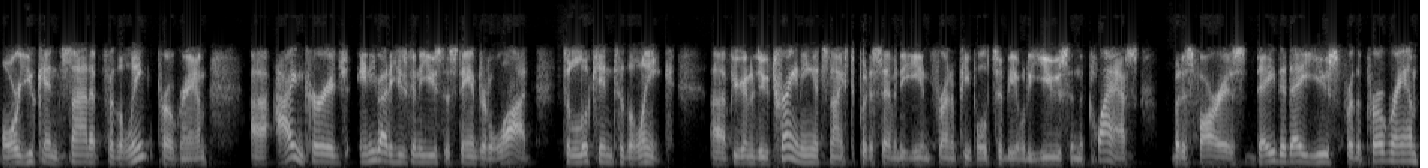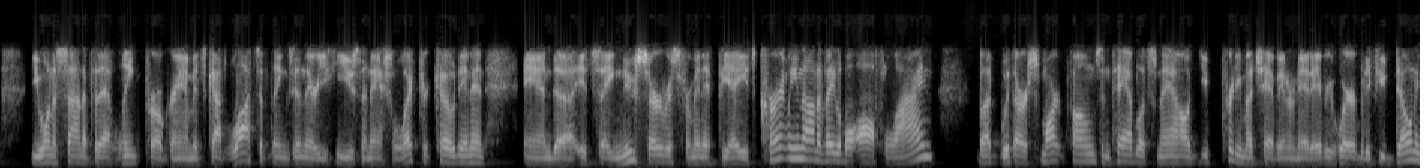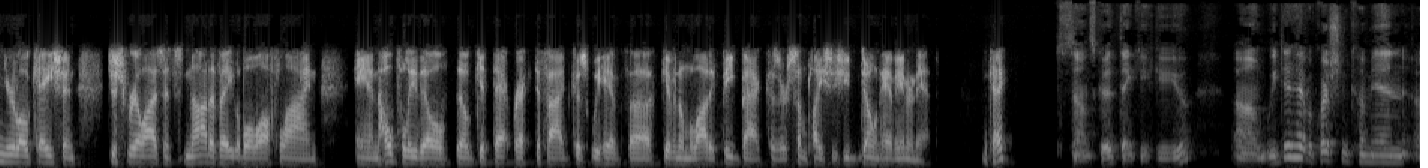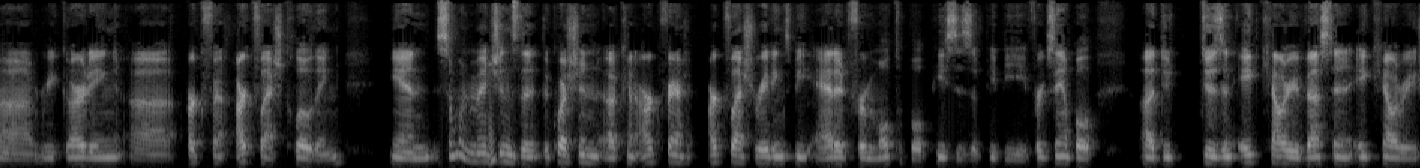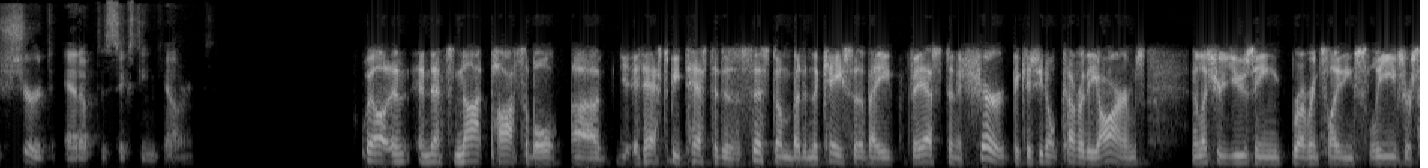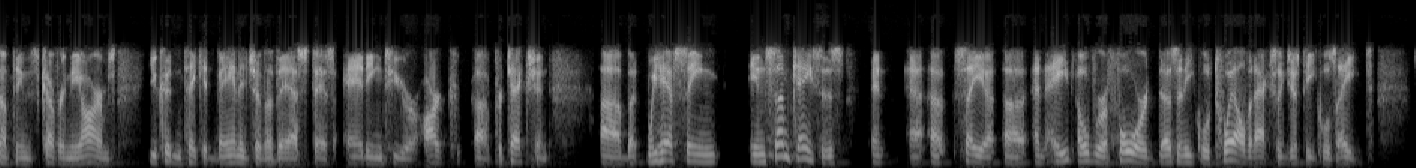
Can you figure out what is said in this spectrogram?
or you can sign up for the link program uh, I encourage anybody who's going to use the standard a lot to look into the link. Uh, if you're going to do training, it's nice to put a 70E in front of people to be able to use in the class. But as far as day to day use for the program, you want to sign up for that link program. It's got lots of things in there. You can use the National Electric Code in it, and uh, it's a new service from NFPA. It's currently not available offline, but with our smartphones and tablets now, you pretty much have internet everywhere. But if you don't in your location, just realize it's not available offline and hopefully they'll they'll get that rectified because we have uh, given them a lot of feedback because there's some places you don't have internet. Okay. Sounds good. Thank you, Hugh. Um, we did have a question come in uh, regarding uh, arc, arc flash clothing, and someone mm-hmm. mentions mm-hmm. that the question: uh, Can arc, flash, arc flash ratings be added for multiple pieces of PPE? For example, uh, do, does an eight calorie vest and an eight calorie shirt add up to 16 calories? Well, and, and that's not possible. Uh, it has to be tested as a system. But in the case of a vest and a shirt, because you don't cover the arms, unless you're using rubber insulating sleeves or something that's covering the arms, you couldn't take advantage of a vest as adding to your arc uh, protection. Uh, but we have seen in some cases, an, uh, uh say a, uh, an eight over a four doesn't equal 12, it actually just equals eight.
